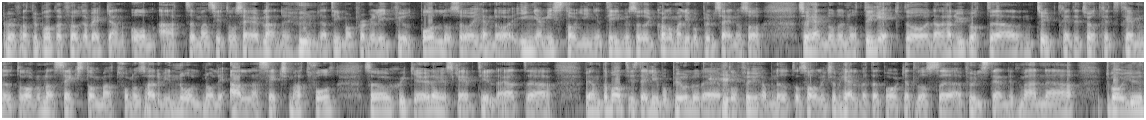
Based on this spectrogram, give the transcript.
det var för att vi pratade förra veckan om att man sitter och ser ibland 100 timmar Premier League-fotboll och så händer inga misstag, ingenting. Och så kollar man Liverpool sen och så, så händer det något direkt. Och där hade ju gått uh, typ 32-33 minuter av de där 16 matcherna och så hade vi 0-0 i alla sex matcher. Så skickade jag det och skrev till dig att uh, vänta bara tills det är Liverpool och det efter fyra minuter så har liksom helvetet brakat loss uh, fullständigt. Men uh, det var ju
